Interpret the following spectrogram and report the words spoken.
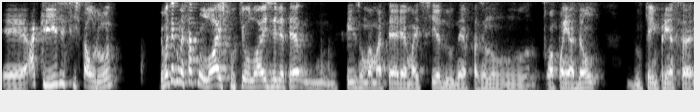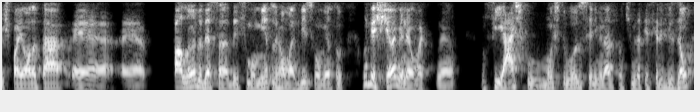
é, a crise se instaurou. Eu vou até começar com o Lois, porque o Lois ele até fez uma matéria mais cedo, né, fazendo um, um apanhadão do que a imprensa espanhola está é, é, falando dessa, desse momento do Real Madrid, esse momento, um vexame, né, uma, né, um fiasco monstruoso ser eliminado por um time da terceira divisão.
